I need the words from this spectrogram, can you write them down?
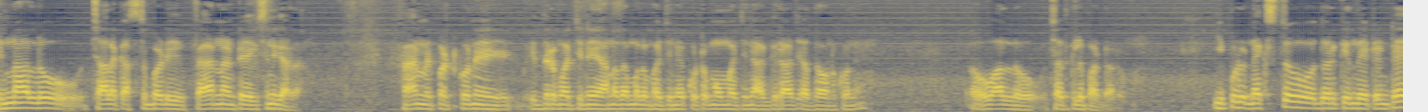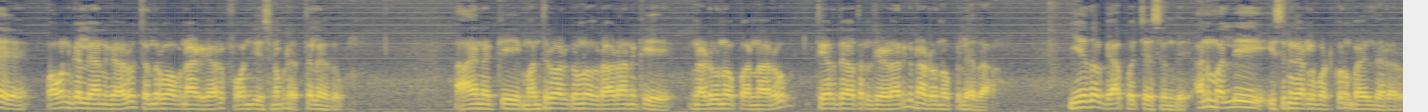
ఇన్నాళ్ళు చాలా కష్టపడి ఫ్యాన్ అంటే ఇసినిగారు ఫ్యాన్ని పట్టుకొని ఇద్దరి మధ్యనే అన్నదమ్ముల మధ్యనే కుటుంబం మధ్యనే అగ్గిరాజేద్దాం అనుకొని వాళ్ళు చతికిలు పడ్డారు. ఇప్పుడు నెక్స్ట్ దొరికింది ఏంటంటే పవన్ కళ్యాణ్ గారు చంద్రబాబు నాయుడు గారు ఫోన్ చేసినప్పుడు ఎత్తలేదు. ఆయనకి మంత్రివర్గంలోకి రావడానికి నడువు నొప్పి అన్నారు. తీర్థయాత్రలు చేయడానికి నడువు నొప్పి లేదా? ఏదో గ్యాప్ వచ్చేసింది అని మళ్ళీ ఇసునగర్లు పట్టుకొని బయలుదేరారు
